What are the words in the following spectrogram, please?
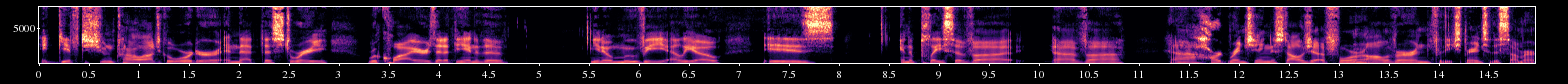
a gift to shoot in chronological order and that the story requires that at the end of the, you know, movie, Elio is in a place of, uh, of, uh, uh, heart wrenching nostalgia for Oliver and for the experience of the summer.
